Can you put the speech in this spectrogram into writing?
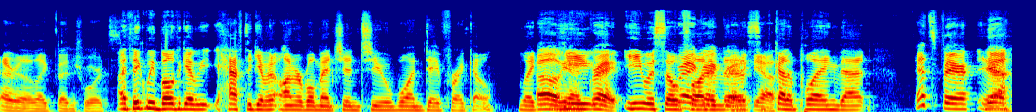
I really like Ben Schwartz. I think we both give, we have to give an honorable mention to one Dave Franco. Like, Oh, he, yeah, great. He was so Great, fun great, in great, this, yeah. kind of playing that. That's fair. Yeah. Yeah.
